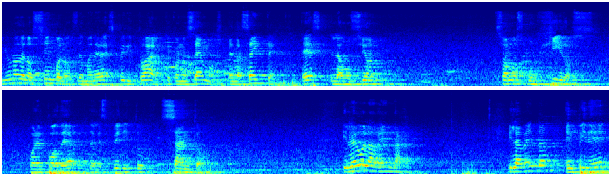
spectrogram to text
Y uno de los símbolos de manera espiritual que conocemos, el aceite, es la unción. Somos ungidos por el poder del Espíritu Santo. Y luego la venda. Y la venda impide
